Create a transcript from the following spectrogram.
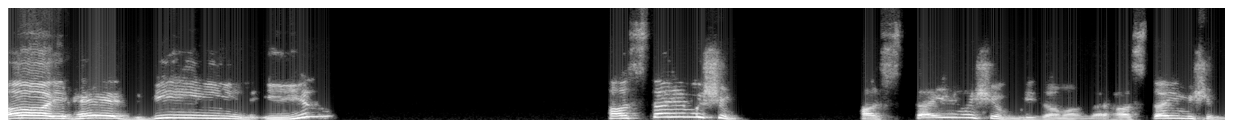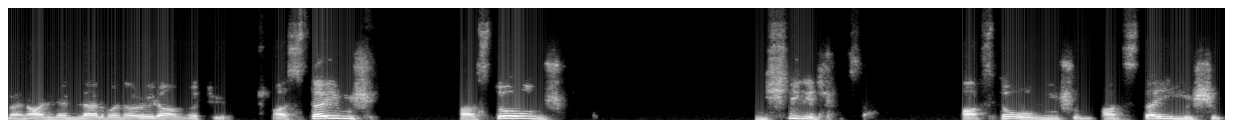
I had been ill. Hastaymışım. Hastaymışım bir zamanlar. Hastaymışım ben. Annemler bana öyle anlatıyor. Hastaymışım. Hasta olmuşum. Dişli geçmiş. Hasta olmuşum. Hastaymışım.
